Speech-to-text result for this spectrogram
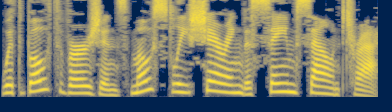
with both versions mostly sharing the same soundtrack.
